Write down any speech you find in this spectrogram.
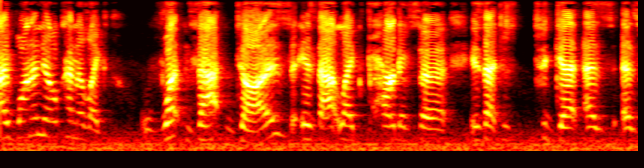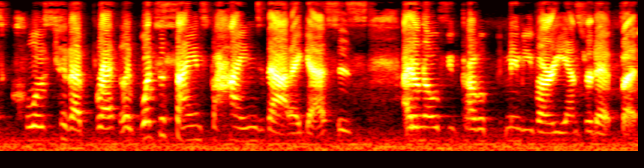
I want to know kind of like what that does. Is that like part of the? Is that just to get as as close to that breath? Like, what's the science behind that? I guess is I don't know if you probably maybe you've already answered it, but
